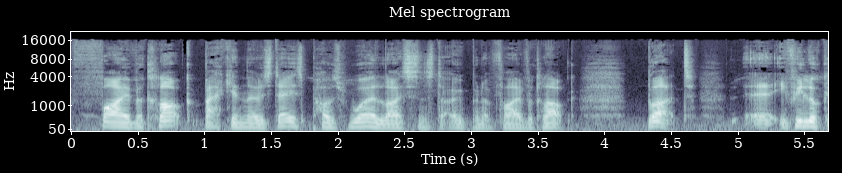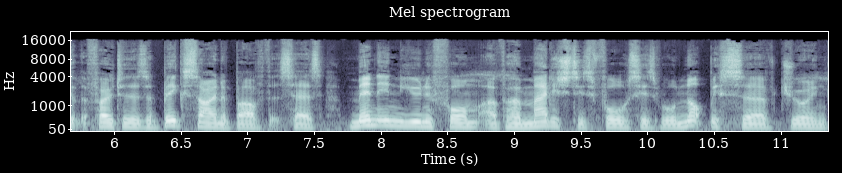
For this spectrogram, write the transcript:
five o'clock. Back in those days, pubs were licensed to open at five o'clock. But uh, if you look at the photo, there's a big sign above that says Men in uniform of Her Majesty's forces will not be served during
